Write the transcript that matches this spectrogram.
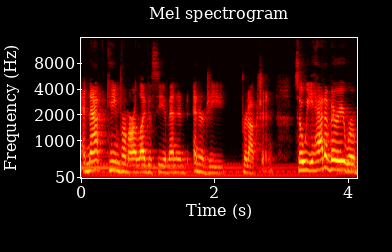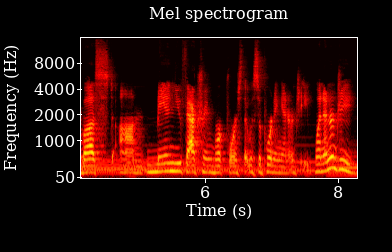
and that came from our legacy of en- energy production. So we had a very robust um, manufacturing workforce that was supporting energy. When energy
